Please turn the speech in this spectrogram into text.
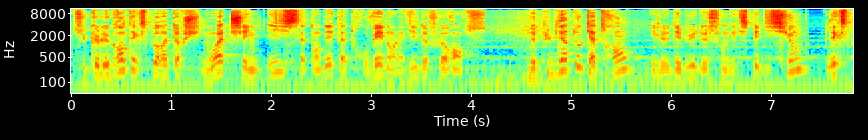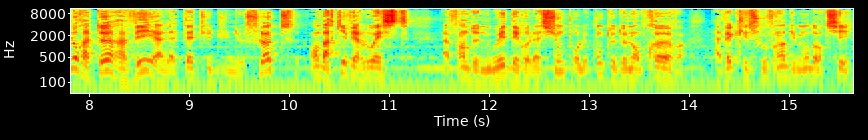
ce que le grand explorateur chinois Cheng Yi s'attendait à trouver dans la ville de Florence. Depuis bientôt 4 ans, et le début de son expédition, l'explorateur avait, à la tête d'une flotte, embarqué vers l'ouest, afin de nouer des relations pour le compte de l'empereur, avec les souverains du monde entier.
